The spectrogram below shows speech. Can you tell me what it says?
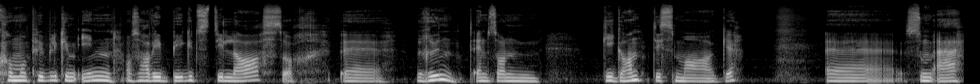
kommer publikum inn, og så har vi bygd stillaser eh, rundt en sånn gigantisk mage eh, som er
